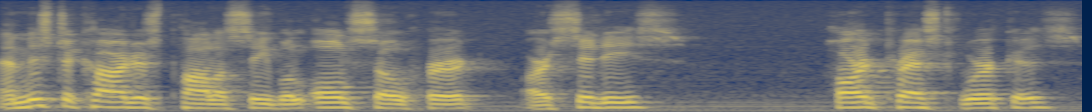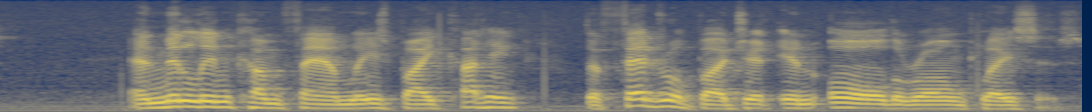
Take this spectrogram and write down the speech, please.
And Mr. Carter's policy will also hurt our cities, hard pressed workers, and middle income families by cutting the federal budget in all the wrong places.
